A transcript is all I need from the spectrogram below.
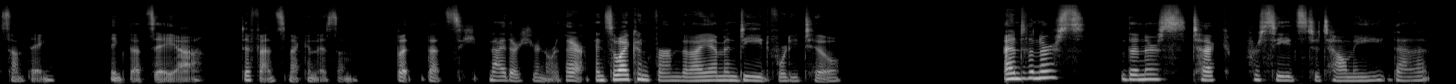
something. I think that's a uh, defense mechanism, but that's neither here nor there. And so I confirm that I am indeed 42 and the nurse, the nurse tech proceeds to tell me that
